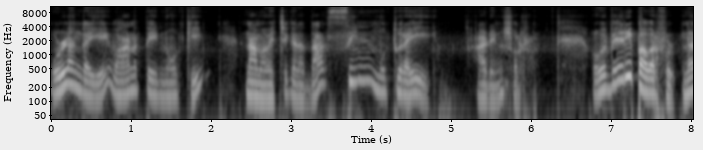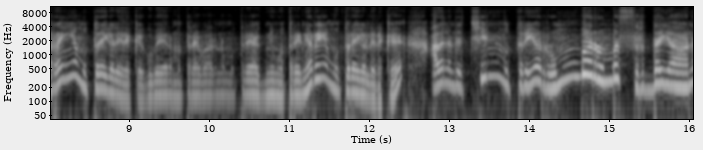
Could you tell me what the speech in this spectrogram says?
உள்ளங்கையை வானத்தை நோக்கி நாம் வச்சுக்கிறது தான் சின் முத்துரை அப்படின்னு சொல்கிறோம் Oh, வெரி பவர்ஃபுல் நிறைய முத்திரைகள் இருக்குது குபேர முத்திரை வர்ண முத்திரை அக்னி முத்திரை நிறைய முத்திரைகள் இருக்குது அதில் இந்த சின் முத்திரையை ரொம்ப ரொம்ப சிரத்தையான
